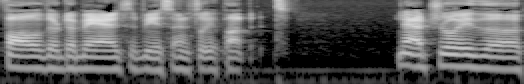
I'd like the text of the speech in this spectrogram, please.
follow their demands and be essentially a puppet. Naturally, the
